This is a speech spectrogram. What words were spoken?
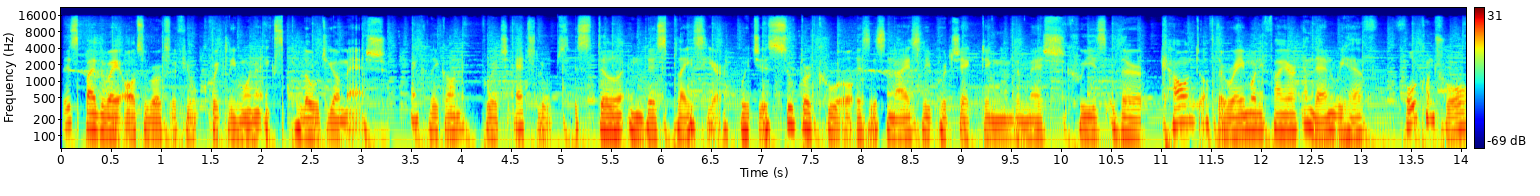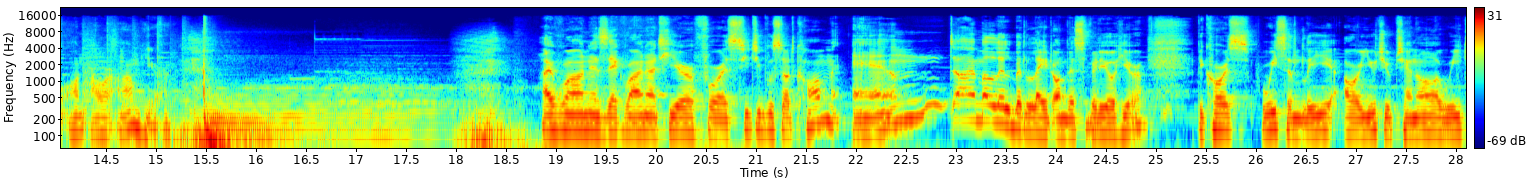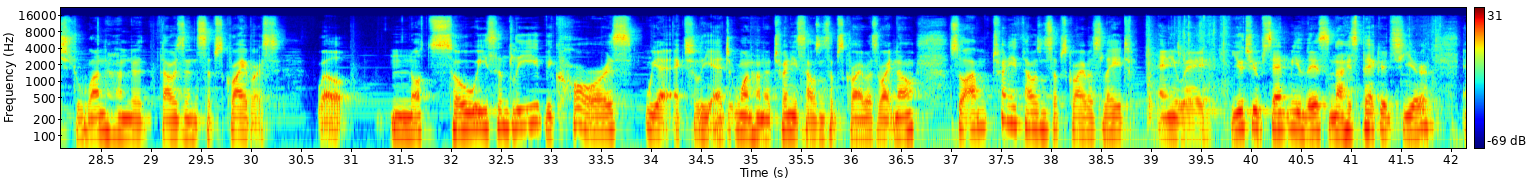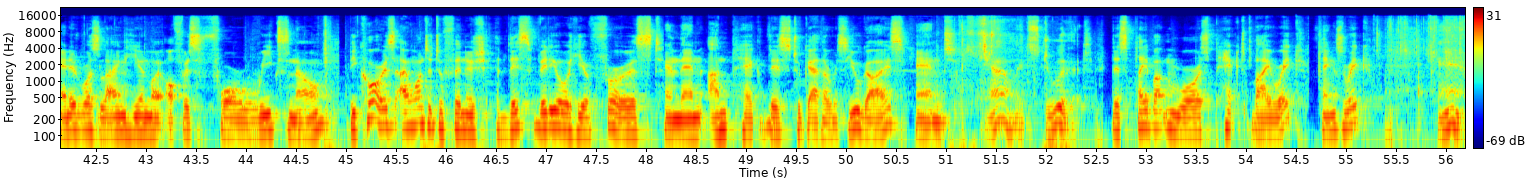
This by the way also works if you quickly want to explode your mesh. And click on Bridge Edge Loops is still in this place here, which is super cool. This is nicely projecting the mesh, increase the count of the array modifier and then we have full control on our arm here. Hi everyone, Zach Reinhardt here for CGBoost.com and I'm a little bit late on this video here because recently our YouTube channel reached 100,000 subscribers. Well, not so recently because we are actually at 120,000 subscribers right now. So I'm 20,000 subscribers late. Anyway, YouTube sent me this nice package here and it was lying here in my office for weeks now because I wanted to finish this video here first and then unpack this together with you guys. And yeah, let's do it. This play button was packed by Rick. Thanks, Rick. And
